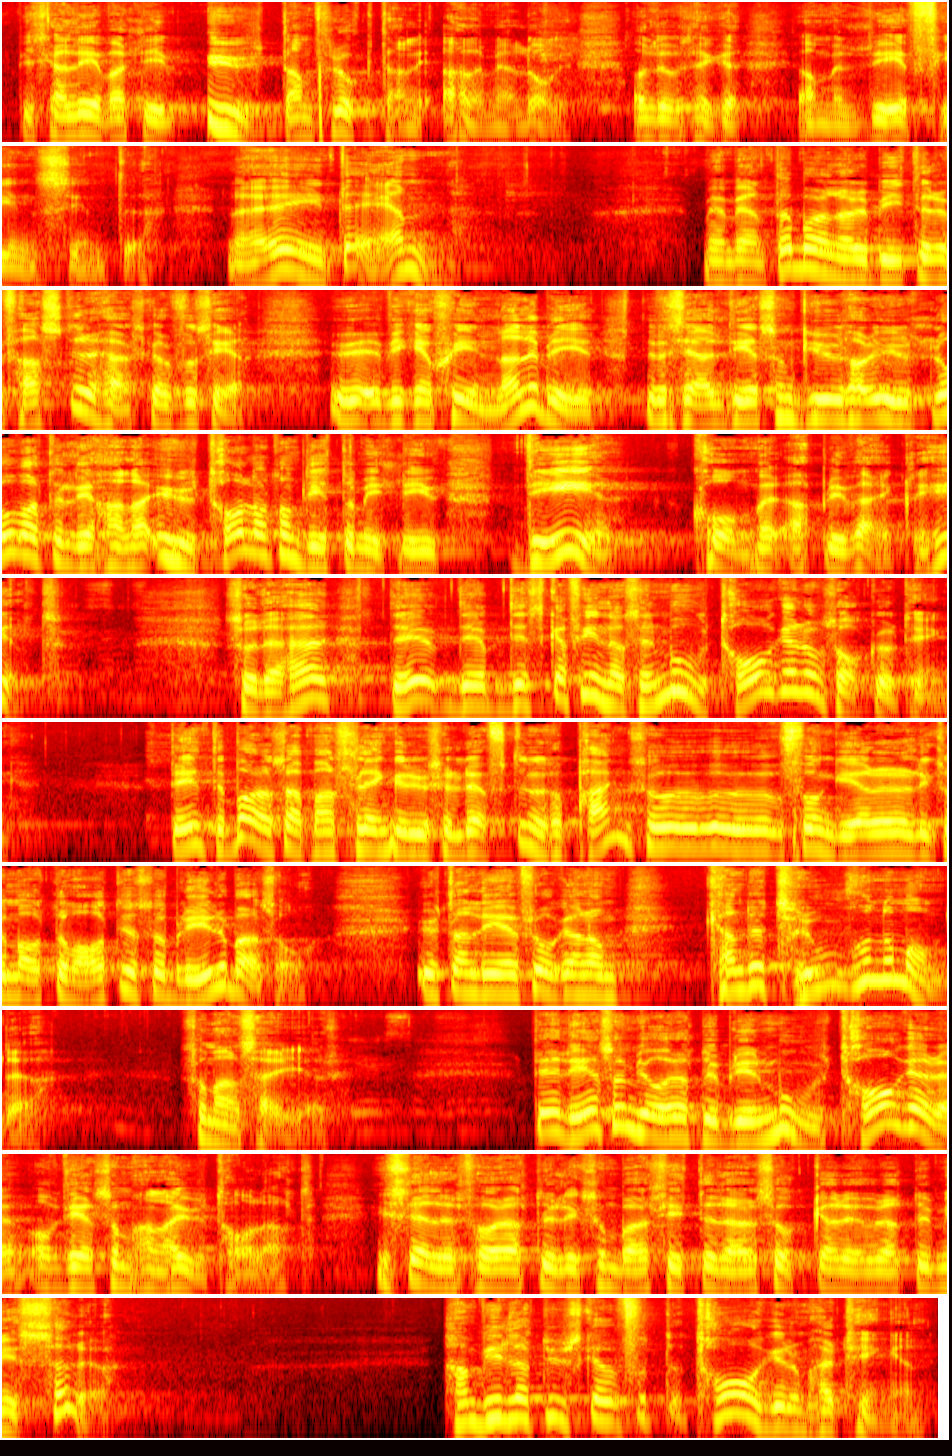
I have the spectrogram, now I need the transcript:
vi ska leva ett liv utan fruktan i alla mina dagar. Och då tänker jag, ja men det finns inte. Nej, inte än. Men vänta bara när du biter dig fast i det här ska du få se vilken skillnad det blir. Det vill säga det som Gud har utlovat, eller det han har uttalat om ditt och mitt liv, det kommer att bli verklighet. Så det, här, det, det, det ska finnas en mottagare av saker och ting. Det är inte bara så att man slänger ur sig löften och så pang så eh, fungerar det liksom automatiskt och blir det bara så. Utan det är frågan om, kan du tro honom om det? Som han säger. Det är det som gör att du blir en mottagare av det som han har uttalat. Istället för att du liksom bara sitter där och suckar över att du missar det. Han vill att du ska få tag i de här tingen.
